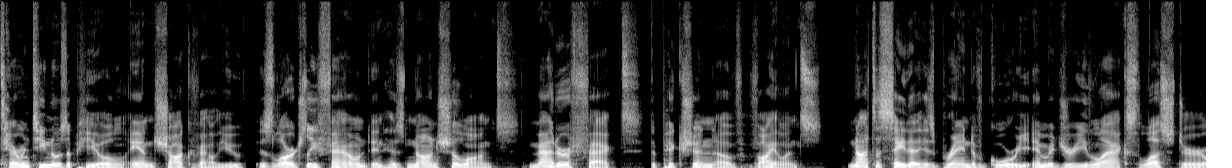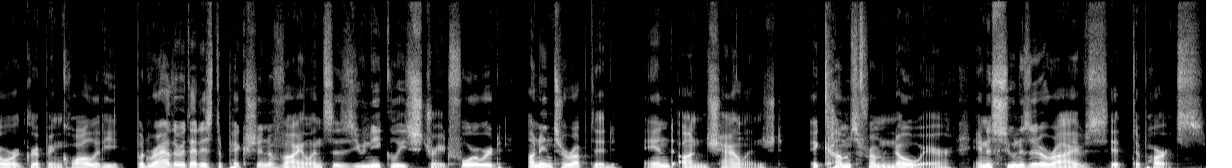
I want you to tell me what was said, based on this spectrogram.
Tarantino's appeal and shock value is largely found in his nonchalant, matter of fact depiction of violence. Not to say that his brand of gory imagery lacks luster or gripping quality, but rather that his depiction of violence is uniquely straightforward, uninterrupted, and unchallenged. It comes from nowhere, and as soon as it arrives, it departs.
